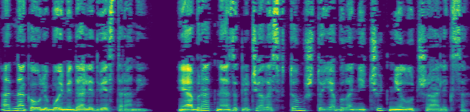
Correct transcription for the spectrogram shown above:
Однако у любой медали две стороны. И обратная заключалась в том, что я была ничуть не лучше Алекса.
